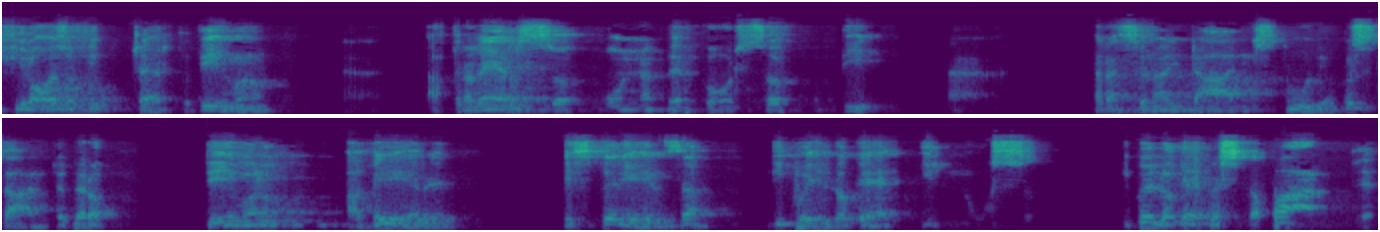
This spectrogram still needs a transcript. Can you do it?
I filosofi, certo, devono eh, attraverso un percorso di razionalità di studio costante, però devono avere esperienza di quello che è il nus, di quello che è questa parte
